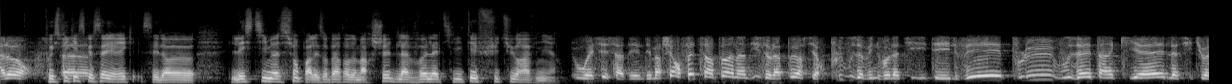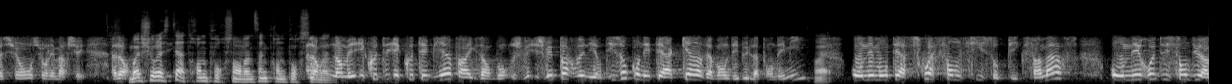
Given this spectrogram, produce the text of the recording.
Alors, faut expliquer euh, ce que c'est, Eric. C'est le- l'estimation par les opérateurs de marché de la volatilité future à venir. Ouais, c'est ça, des, des marchés. En fait, c'est un peu un indice de la peur. C'est-à-dire, plus vous avez une volatilité élevée, plus vous êtes inquiet de la situation sur les marchés. Alors, Moi, je suis resté à 30%, 25-30%. alors là. non, mais écoutez, écoutez bien, par exemple. Bon, je vais, je vais pas revenir. Disons qu'on était à 15 avant le début de la pandémie. Ouais. On est monté à 66 au pic fin mars. On est redescendu à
